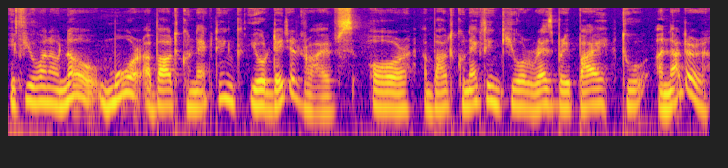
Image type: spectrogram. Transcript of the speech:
If you want to know more about connecting your data drives or about connecting your Raspberry Pi to another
